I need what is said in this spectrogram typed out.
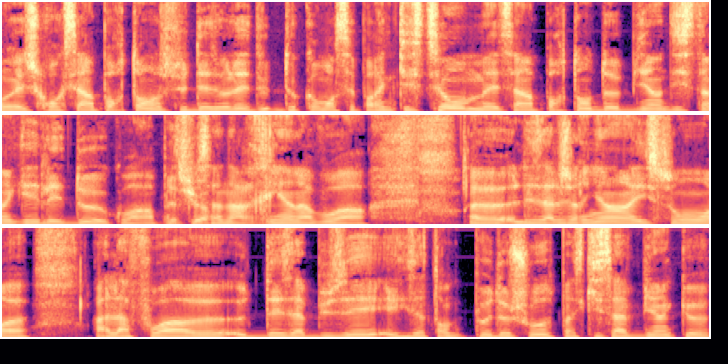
Oui, je crois que c'est important. Je suis désolé de, commencer par une question, mais c'est important de bien distinguer les deux, quoi, hein, parce que ça n'a rien à voir. Euh, les Algériens, ils sont euh, à la fois euh, désabusés et ils attendent peu de choses parce qu'ils savent bien que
